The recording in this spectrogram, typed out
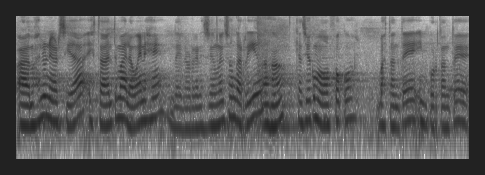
Además de la universidad, está el tema de la ONG, de la organización Nelson Garrido, que han sido como dos focos bastante importantes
